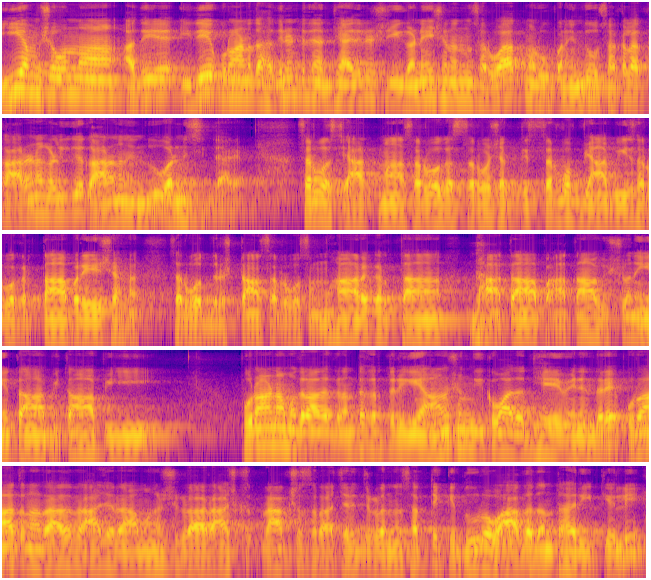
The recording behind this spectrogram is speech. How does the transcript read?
ಈ ಅಂಶವನ್ನು ಅದೇ, ಇದೇ ಪುರಾಣದ ಹದಿನೆಂಟನೇ ಅಧ್ಯಾಯದಲ್ಲಿ ಶ್ರೀ ಗಣೇಶನನ್ನು ಸರ್ವಾತ್ಮ ರೂಪನೆಂದು ಸಕಲ ಕಾರಣಗಳಿಗೆ ಕಾರಣನೆಂದು ವರ್ಣಿಸಿದ್ದಾರೆ. ಸರ್ವಸ್ಯಾತ್ಮ ಸರ್ವಗ ಸರ್ವಶಕ್ತಿ ಸರ್ವವ್ಯಾಪಿ, ಸರ್ವಕರ್ತಾ ಪರೇಶ, ಸರ್ವದ್ರಷ್ಟ, ಸರ್ವಸಂಹಾರಕರ್ತ, ಧಾತಾ, ಪಾತಾ, ವಿಶ್ವನೇತ, ಪಿತಾಪಿ. ಪುರಾಣ ಮೊದಲಾದ ಗ್ರಂಥಕರ್ತರಿಗೆ ಆನುಷಂಗಿಕವಾದ ಧ್ಯೇಯವೇನೆಂದರೆ ಪುರಾತನರಾದ ರಾಜರ ಮಹರ್ಷಿಗಳ ರಾಕ್ಷಸರ ಚರಿತ್ರೆಗಳನ್ನು ಸತ್ಯಕ್ಕೆ ದೂರವಾಗದಂತಹ ರೀತಿಯಲ್ಲಿ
